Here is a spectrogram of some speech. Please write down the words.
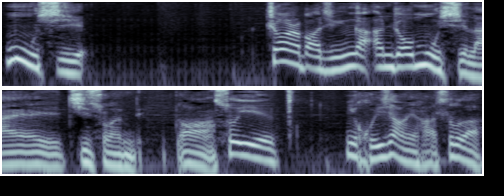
母系，正儿八经应该按照母系来计算的啊。所以你回想一下，是不是？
